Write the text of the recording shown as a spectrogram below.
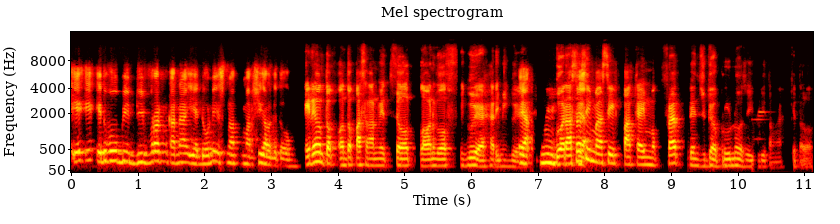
it, it will be different karena ya Doni is not Martial gitu. Ini untuk untuk pasangan midfield lawan Wolf minggu ya hari Minggu ya. Yeah. Hmm. Gua rasa yeah. sih masih pakai McFred dan juga Bruno sih di tengah kita gitu loh.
